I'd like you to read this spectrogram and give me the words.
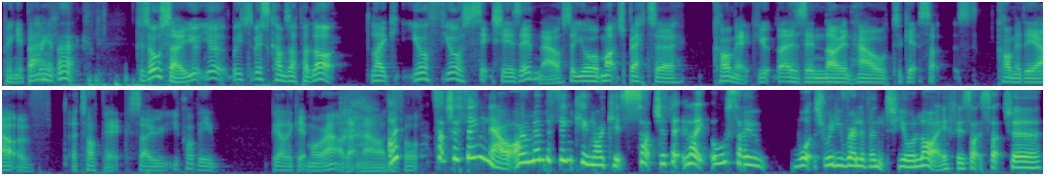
Bring it back. bring it back Because also, you, you, this comes up a lot. Like you're you're six years in now, so you're a much better comic. You, as in knowing how to get su- comedy out of a topic. So you probably be able to get more out of that now. I'd I thought. such a thing now. I remember thinking like it's such a thing. Like also, what's really relevant to your life is like such a.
